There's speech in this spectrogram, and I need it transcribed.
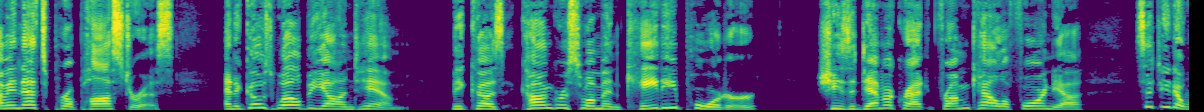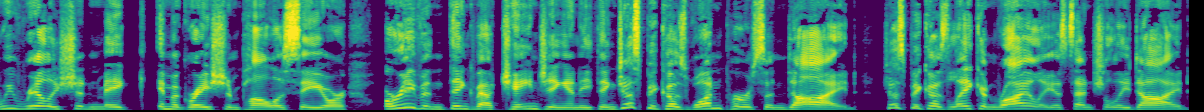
I mean, that's preposterous. And it goes well beyond him because Congresswoman Katie Porter, she's a Democrat from California, said, you know, we really shouldn't make immigration policy or or even think about changing anything just because one person died, just because Laken Riley essentially died.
